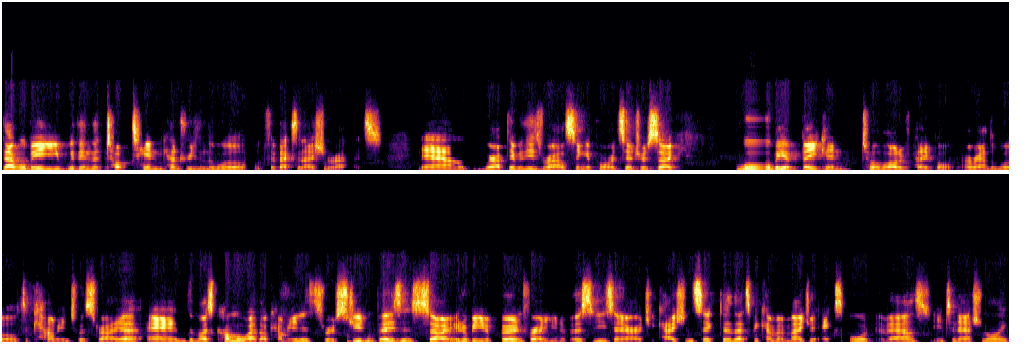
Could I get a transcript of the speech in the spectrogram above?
That will be within the top 10 countries in the world for vaccination rates. Now we're up there with Israel, Singapore, etc. So we'll be a beacon to a lot of people around the world to come into Australia. And the most common way they'll come in is through student visas. So it'll be a burn for our universities and our education sector. That's become a major export of ours internationally.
